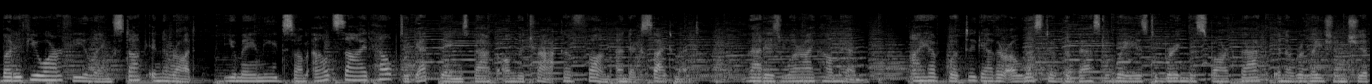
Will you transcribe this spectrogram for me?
But if you are feeling stuck in a rut, you may need some outside help to get things back on the track of fun and excitement. That is where I come in. I have put together a list of the best ways to bring the spark back in a relationship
